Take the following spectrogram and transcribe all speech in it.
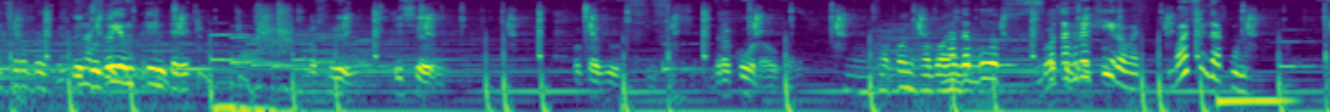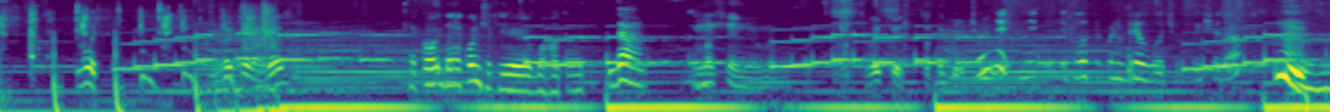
це Владик зробив Який на буде? своєму принтері. пошли, ще покажу. Дракона у мене. Ну, Дракон глобальний. Треба було б сфотографувати. Бачиш дракона? Вот. Дракона, бачиш? Такого дракончики багато. Да. В машині у мене. так. Висить фотографія. Чого не, не, не було прикольно брелочок ще, да? М.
